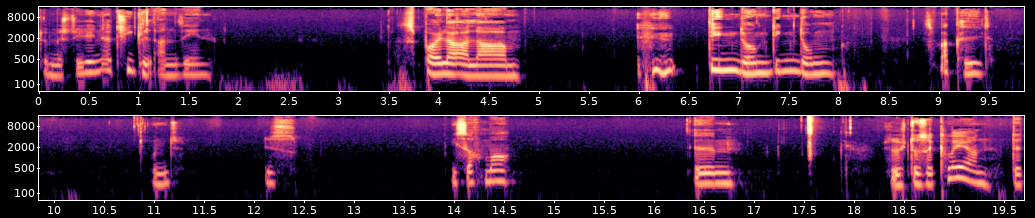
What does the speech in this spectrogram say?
dann müsst ihr den Artikel ansehen. Spoiler-Alarm. ding dong, ding dong. Es wackelt. Und ist, ich sag mal, ähm, wie soll ich das erklären? Das,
